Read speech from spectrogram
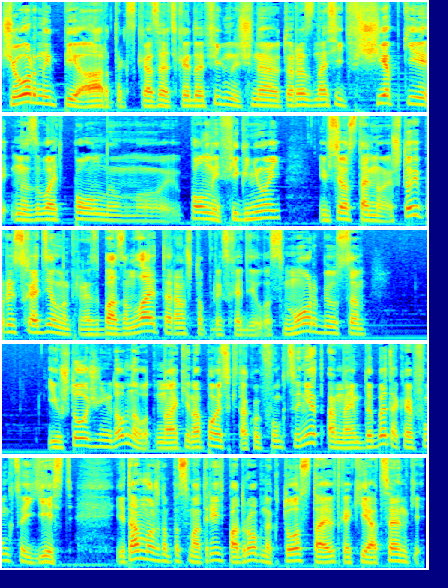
черный пиар, так сказать, когда фильм начинают разносить в щепки, называть полным, э, полной фигней и все остальное. Что и происходило, например, с Базом Лайтером, что происходило с Морбиусом, и что очень удобно, вот на Кинопоиске такой функции нет, а на МДБ такая функция есть. И там можно посмотреть подробно, кто ставит какие оценки,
